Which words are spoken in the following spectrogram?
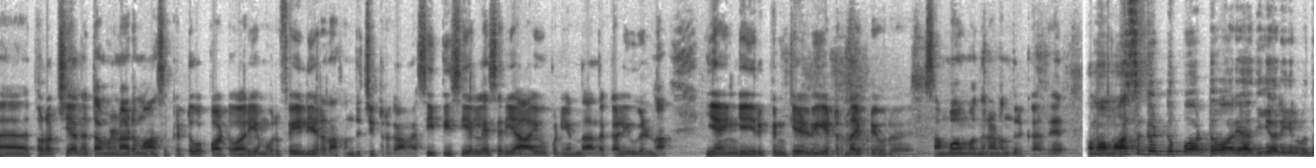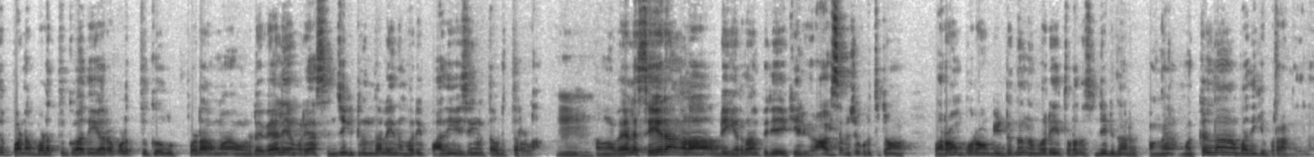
அஹ் தொடர்ச்சியா அந்த தமிழ்நாடு மாசு கட்டுப்பாட்டு வாரியம் ஒரு ஃபெயிலியரை தான் சந்திச்சிட்டு இருக்காங்க. சிபிசிஎல்லே சரியா ஆய்வு பண்ணியிருந்தா அந்த கழிவுகள்லாம் ஏன் இங்க இருக்குன்னு கேள்வி கேட்டிருந்தா இப்படி ஒரு சம்பவம் வந்து நடந்திருக்காது. ஆமா மாசு கட்டுப்பாட்டு வாரிய அதிகாரிகள் வந்து பணபலத்துக்கோ அதிகார பலத்துக்கோ உட்படாம அவங்களுடைய வேலையை முறையா செஞ்சுக்கிட்டு இருந்தாலே இந்த மாதிரி பாதி விஷயங்கள் தவிர்த்துறலாம். ம். அவங்க வேலை செய்யறாங்களா அப்படிங்கறதான் பெரிய கேள்வி. ஆஃபீஸ் அமைச்சு கொடுத்துட்டோம் வரோம் போறோம் அப்படின்ட்டு தான் இந்த மாதிரி தொடர்ந்து செஞ்சுட்டு தான் இருப்பாங்க. மக்கள் தான் பாதிக்கப்படுறாங்க இதுல.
